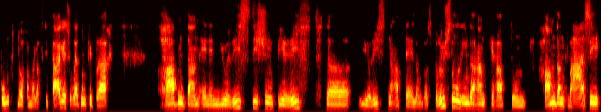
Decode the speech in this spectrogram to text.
Punkt noch einmal auf die Tagesordnung gebracht haben dann einen juristischen Bericht der Juristenabteilung aus Brüssel in der Hand gehabt und haben dann quasi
